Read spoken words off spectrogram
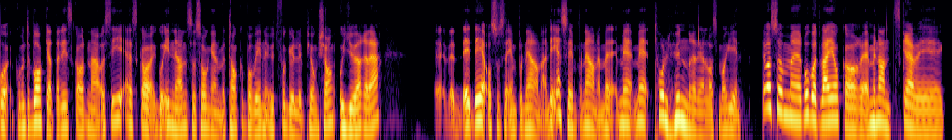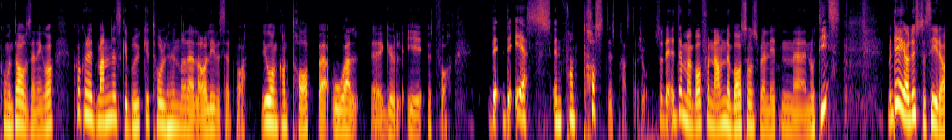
Og komme tilbake etter de skadene og si jeg skal gå inn i denne sesongen med tanke på å vinne utforgull i Pyeongchang, og gjøre det. Eh, Det, det er også så imponerende. Det er så imponerende med, med, med 1200-delers margin. Det var som eh, Robert Veiåker eminent skrev i kommentaren sin i går. Hva kan et menneske bruke 1200-deler av livet sitt på? Jo, han kan tape OL-gull i utfor. Det, det er en fantastisk prestasjon. Så det, det må jeg bare få nevne bare sånn som en liten eh, notis. Men det jeg har lyst til å si, da,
